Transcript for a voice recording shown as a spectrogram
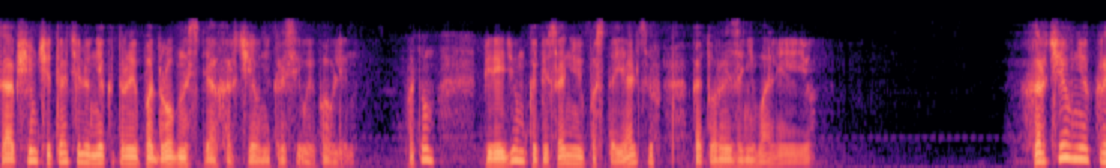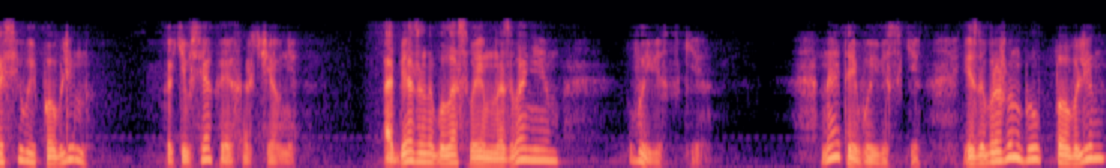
сообщим читателю некоторые подробности о харчевне «Красивый павлин». Потом перейдем к описанию постояльцев, которые занимали ее. Харчевня «Красивый павлин», как и всякая харчевня, обязана была своим названием – вывеске. На этой вывеске изображен был павлин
